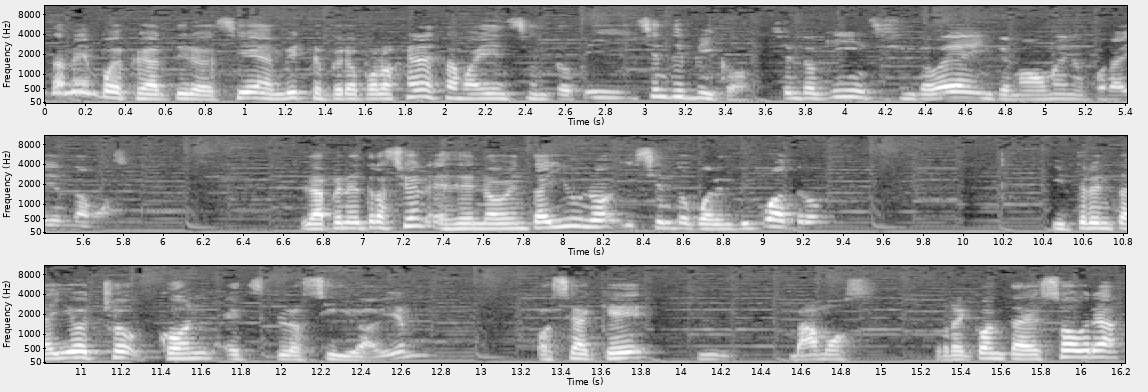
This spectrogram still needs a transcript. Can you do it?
también puedes pegar tiro de 100, ¿viste? Pero por lo general estamos ahí en 100, y pico. 115, 120, más o menos, por ahí andamos. La penetración es de 91 y 144. Y 38 con explosiva, ¿bien? O sea que mm, vamos reconta de sobra.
